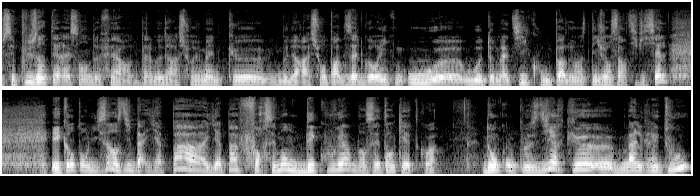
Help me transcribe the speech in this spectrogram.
c'est plus intéressant de faire de la modération humaine qu'une modération par des algorithmes ou, ou automatique ou par de l'intelligence artificielle. Et quand on lit ça, on se dit, bah, il n'y a, pas, a pas forcément de découverte dans cette enquête. Quoi. Donc on peut se dire que, malgré tout,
